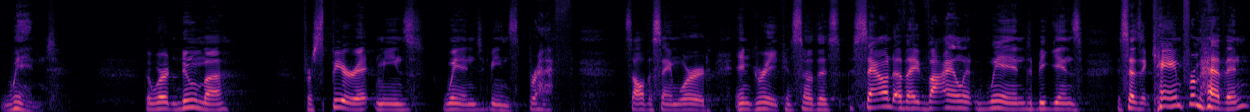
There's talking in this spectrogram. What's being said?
wind. The word pneuma for spirit means wind, means breath. It's all the same word in Greek. And so this sound of a violent wind begins, it says it came from heaven,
